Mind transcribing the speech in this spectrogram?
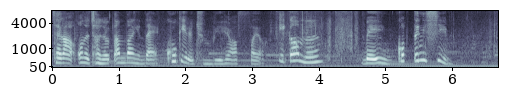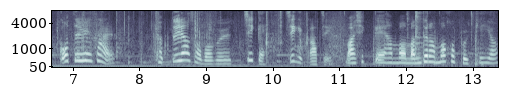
제가 오늘 저녁 담당인데 고기를 준비해왔어요. 이거는 메인 껍등심, 꼬들살, 곁들여서 먹을 찌개, 찌개까지 맛있게 한번 만들어 먹어볼게요.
